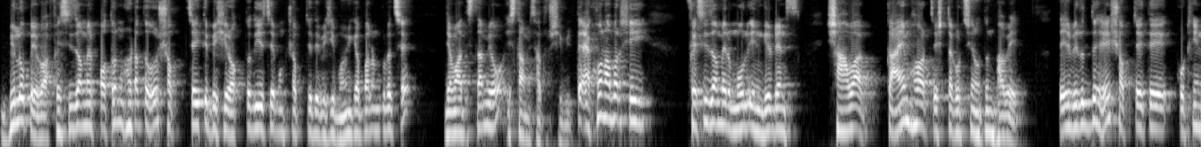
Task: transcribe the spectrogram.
বিলোপে বা ফেসিজমের পতন ঘটাতেও সবচাইতে বেশি রক্ত দিয়েছে এবং সবচেয়ে বেশি ভূমিকা পালন করেছে জামাত ইসলামী ও ইসলামী ছাত্র শিবির। তো এখন আবার সেই ফেসিজমের মূল ইনগ্রিডিয়েন্টস শাহবাগ কায়েম হওয়ার চেষ্টা করছে নতুনভাবে। এর বিরুদ্ধে সবচাইতে কঠিন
